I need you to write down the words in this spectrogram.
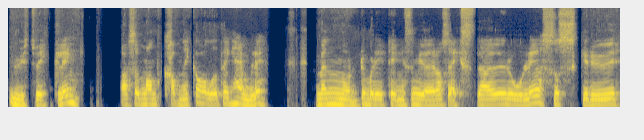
utvikling. altså Man kan ikke holde ting hemmelig, men når det blir ting som gjør oss ekstra urolige, så skrur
